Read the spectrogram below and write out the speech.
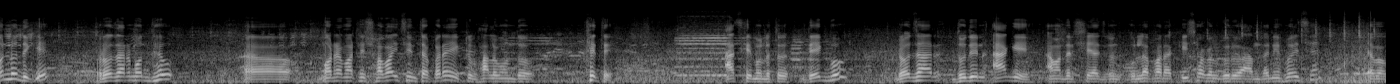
অন্যদিকে, রোজার মধ্যেও মোটামুটি সবাই চিন্তা করে একটু ভালো মন্দ খেতে। আজকে মূলত দেখব, রোজার দুদিন আগে আমাদের সিরাজগঞ্জ উল্লাপাড়া কী সকল গরু আমদানি হয়েছে এবং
